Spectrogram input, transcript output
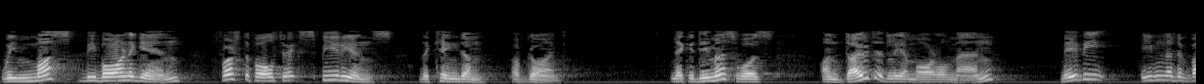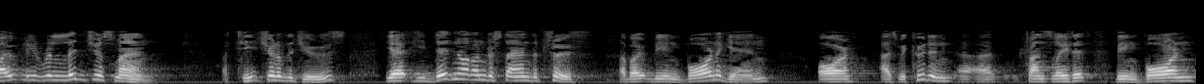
We must be born again, first of all, to experience the kingdom of God. Nicodemus was undoubtedly a moral man, maybe even a devoutly religious man, a teacher of the Jews, Yet he did not understand the truth about being born again, or, as we could in, uh, uh, translate it, being born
